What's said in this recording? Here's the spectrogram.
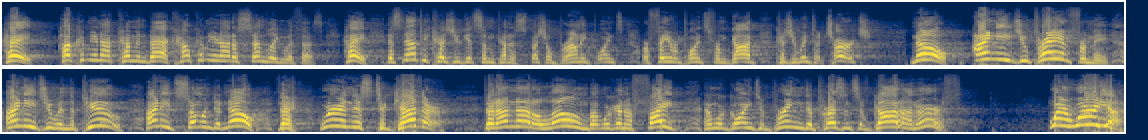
hey, how come you're not coming back? How come you're not assembling with us? Hey, it's not because you get some kind of special brownie points or favor points from God because you went to church. No, I need you praying for me. I need you in the pew. I need someone to know that we're in this together, that I'm not alone, but we're going to fight and we're going to bring the presence of God on earth. Where were you?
